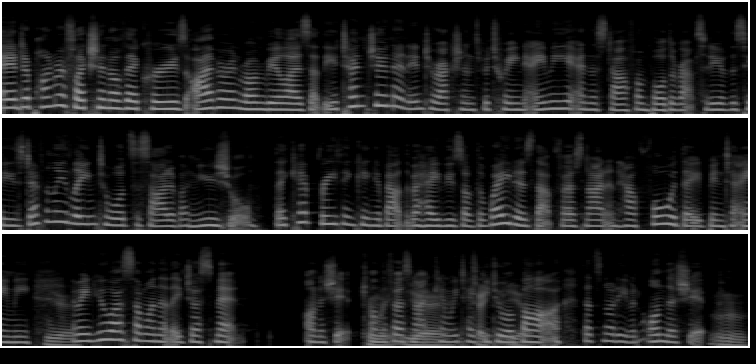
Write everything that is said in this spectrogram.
And upon reflection of their cruise, Iva and Ron realized that the attention and interactions between Amy and the staff on board the Rhapsody of the Seas definitely leaned towards the side of unusual. They kept rethinking about the behaviors of the waiters that first night and how forward they had been to Amy. Yeah. I mean, who asked someone that they just met on a ship Can on the we- first night, can we take, you to a yeah. bar? That's not even on the ship. Mhm.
